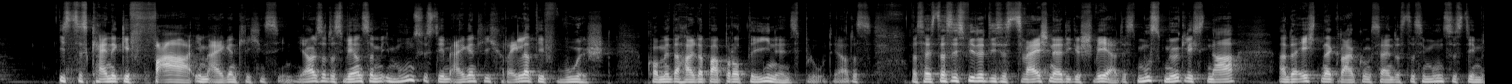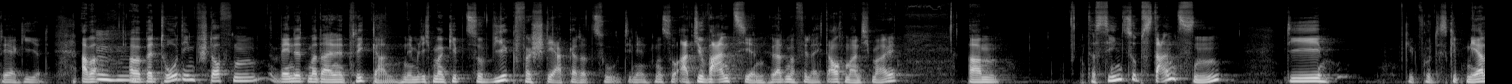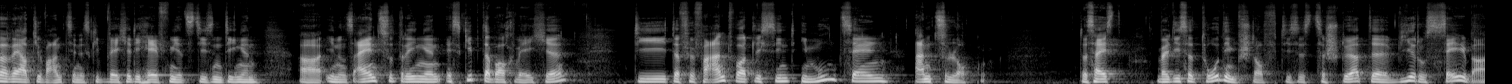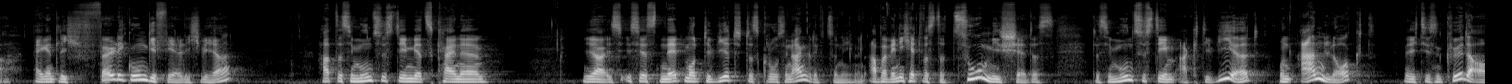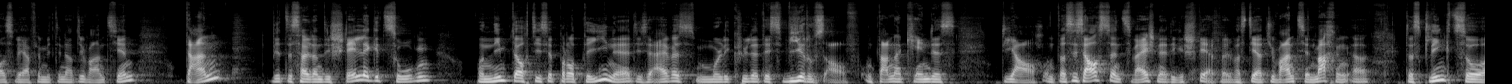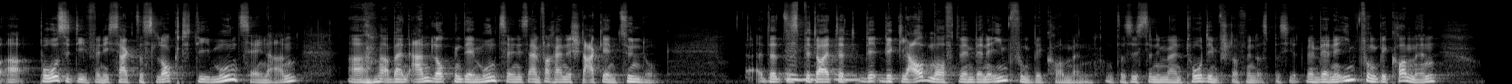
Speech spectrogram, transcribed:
ist es keine Gefahr im eigentlichen Sinn. Ja, also das wäre unserem Immunsystem eigentlich relativ wurscht kommen da halt ein paar Proteine ins Blut. Ja, das, das heißt, das ist wieder dieses zweischneidige Schwert. Es muss möglichst nah an der echten Erkrankung sein, dass das Immunsystem reagiert. Aber, mhm. aber bei Totimpfstoffen wendet man da einen Trick an, nämlich man gibt so Wirkverstärker dazu, die nennt man so Adjuvantien, hört man vielleicht auch manchmal. Ähm, das sind Substanzen, die gut, es gibt mehrere Adjuvantien, es gibt welche, die helfen jetzt diesen Dingen äh, in uns einzudringen. Es gibt aber auch welche, die dafür verantwortlich sind, Immunzellen anzulocken. Das heißt, weil dieser Todimpfstoff, dieses zerstörte Virus selber eigentlich völlig ungefährlich wäre, hat das Immunsystem jetzt keine, ja, es ist jetzt nicht motiviert, das groß in Angriff zu nehmen. Aber wenn ich etwas dazu mische, das das Immunsystem aktiviert und anlockt, wenn ich diesen Köder auswerfe mit den Adjuvantien, dann wird es halt an die Stelle gezogen und nimmt auch diese Proteine, diese Eiweißmoleküle des Virus auf. Und dann erkennt es die auch. Und das ist auch so ein zweischneidiges Schwert, weil was die Adjuvantien machen, äh, das klingt so äh, positiv, wenn ich sage, das lockt die Immunzellen an, äh, aber ein Anlocken der Immunzellen ist einfach eine starke Entzündung. Äh, das mhm, bedeutet, mhm. wir, wir, glauben oft, wenn wir eine Impfung bekommen, und das ist dann immer ein Todimpfstoff, wenn das passiert, wenn wir eine Impfung bekommen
